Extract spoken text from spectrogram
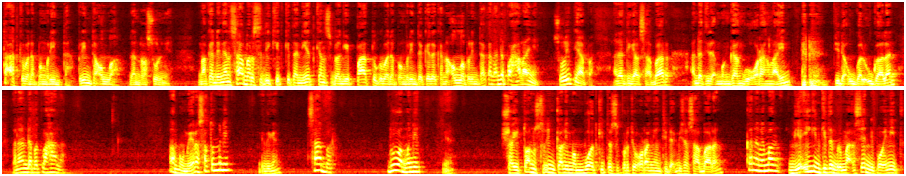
taat kepada pemerintah. Perintah Allah dan Rasulnya. Maka dengan sabar sedikit kita niatkan sebagai patuh kepada pemerintah kita. Karena Allah perintahkan ada pahalanya. Sulitnya apa? Anda tinggal sabar. Anda tidak mengganggu orang lain. tidak ugal-ugalan. Karena Anda dapat pahala. Lampu merah satu menit, gitu kan? Sabar. Dua menit, ya. Syaitan sering kali membuat kita seperti orang yang tidak bisa sabaran. Karena memang dia ingin kita bermaksiat di poin itu.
